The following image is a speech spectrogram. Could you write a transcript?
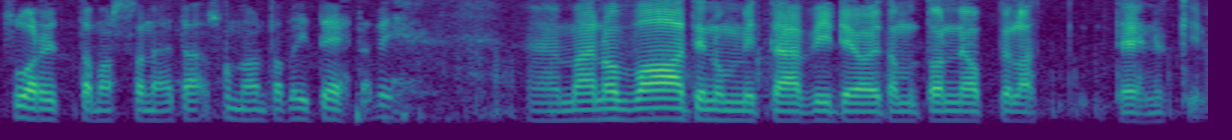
suorittamassa näitä sun antavia tehtäviä? Mä en ole vaatinut mitään videoita, mutta on ne oppilaat tehnytkin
